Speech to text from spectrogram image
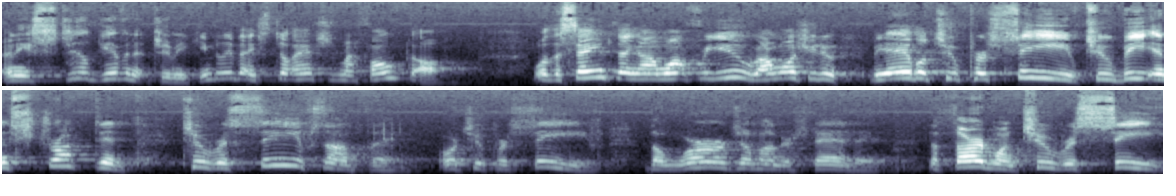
and he's still giving it to me. Can you believe that he still answers my phone call? Well, the same thing I want for you. I want you to be able to perceive, to be instructed, to receive something, or to perceive the words of understanding. The third one, to receive.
